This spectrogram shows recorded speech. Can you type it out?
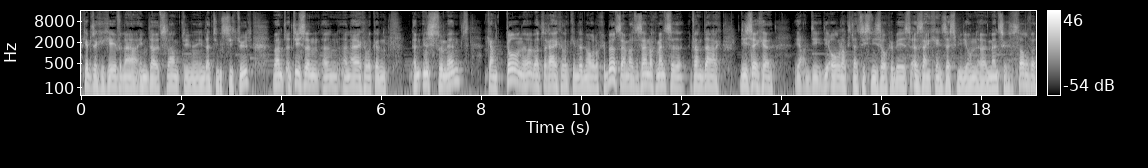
Ik heb ze gegeven naar, in Duitsland, in, in dat instituut. Want het is een, een, een eigenlijk een, een instrument kan tonen wat er eigenlijk in de oorlog gebeurd zijn. Maar er zijn nog mensen vandaag die zeggen ja, die, die oorlog, dat is niet zo geweest. Er zijn geen 6 miljoen uh, mensen gestorven.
